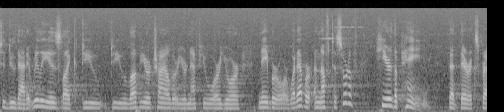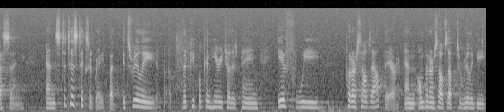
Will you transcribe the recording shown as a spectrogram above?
to do that. It really is like, do you, do you love your child or your nephew or your neighbor or whatever enough to sort of hear the pain that they're expressing? And statistics are great, but it's really uh, that people can hear each other's pain if we put ourselves out there and open ourselves up to really be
